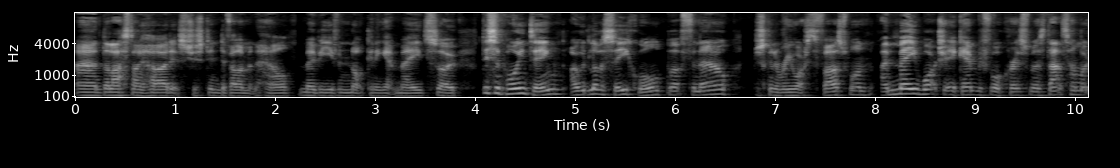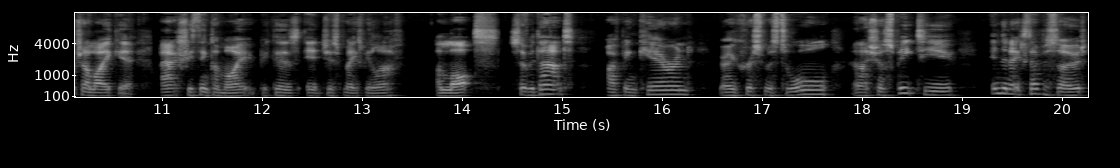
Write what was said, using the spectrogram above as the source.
and the last I heard, it's just in development hell, maybe even not going to get made. So disappointing. I would love a sequel, but for now, I'm just going to rewatch the first one. I may watch it again before Christmas. That's how much I like it. I actually think I might because it just makes me laugh a lot. So with that, I've been Kieran. Merry Christmas to all, and I shall speak to you in the next episode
